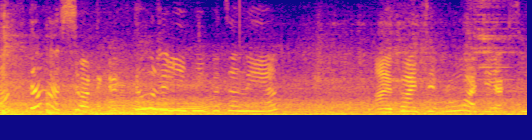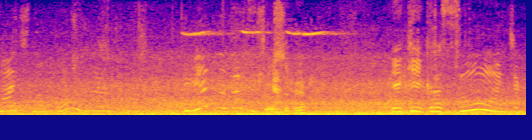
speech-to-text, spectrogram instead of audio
Так? Так, в шортиках дуже літні пацани. Ай, пальці в роті, як смачно. Боже. Привіт, Наташечка. Який красунчик.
